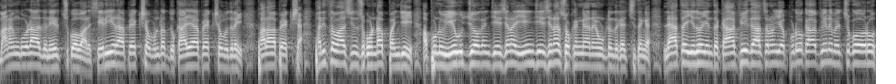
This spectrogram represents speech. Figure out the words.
మనం కూడా అది నేర్చుకోవాలి. శరీరాపేక్ష ఉండద్దు కాయాపేక్ష వదిలై ఫలాపేక్ష. ఫలితం ఆశించకుండా పనిచేయి. అప్పుడు నువ్వు ఏ ఉద్యోగం చేసినా ఏం చేసినా సుఖంగానే ఉంటుంది ఖచ్చితంగా. లేకపోతే ఏదో ఇంత కాఫీ కాచడం ఎప్పుడూ కాఫీని మెచ్చుకోరు.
